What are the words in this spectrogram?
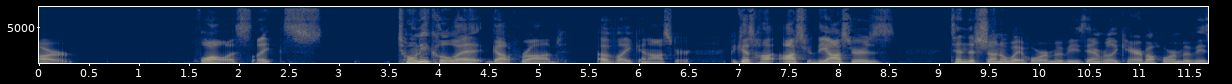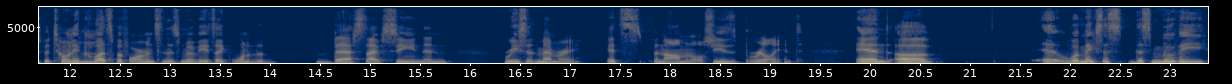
are flawless. Like s- Toni Collette got robbed of like an Oscar because ho- Oscar the Oscars tend to shun away horror movies. They don't really care about horror movies, but Toni Mhm. Collette's performance in this movie is like one of the best I've seen in recent memory. It's phenomenal. She's brilliant. And uh it, what makes this this movie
